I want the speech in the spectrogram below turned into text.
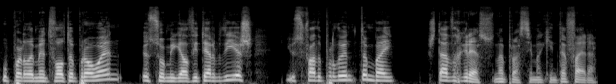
O Parlamento volta para o ano. Eu sou Miguel Viterbo Dias e o Sofá do Parlamento também está de regresso na próxima quinta-feira.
